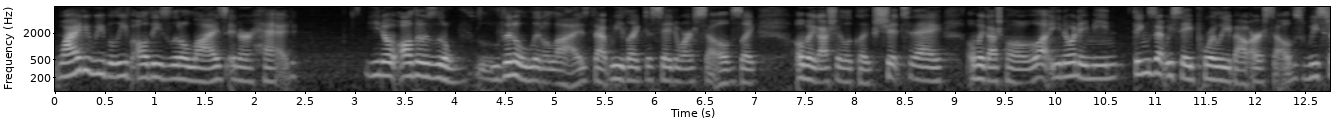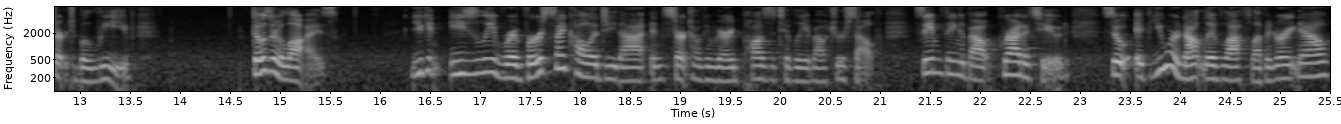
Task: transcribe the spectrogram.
why do we believe all these little lies in our head? you know all those little little little lies that we like to say to ourselves like oh my gosh i look like shit today. Oh my gosh blah blah blah. You know what i mean? Things that we say poorly about ourselves we start to believe. Those are lies you can easily reverse psychology that and start talking very positively about yourself. Same thing about gratitude. So, if you are not live, laugh, loving right now,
